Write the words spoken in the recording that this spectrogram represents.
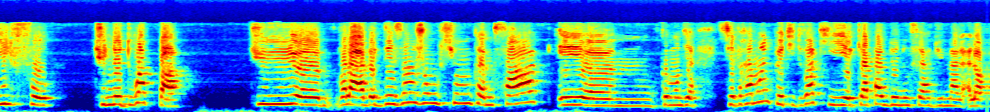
il faut, tu ne dois pas. Tu euh, voilà avec des injonctions comme ça et comment dire, c'est vraiment une petite voix qui est capable de nous faire du mal. Alors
